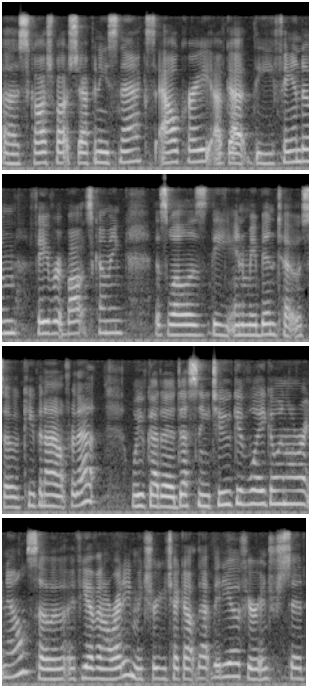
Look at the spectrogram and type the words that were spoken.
uh, Scotchbox Japanese Snacks, Owl Crate. I've got the fandom favorite bots coming, as well as the anime bento. So keep an eye out for that. We've got a Destiny 2 giveaway going on right now, so if you haven't already, make sure you check out that video if you're interested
